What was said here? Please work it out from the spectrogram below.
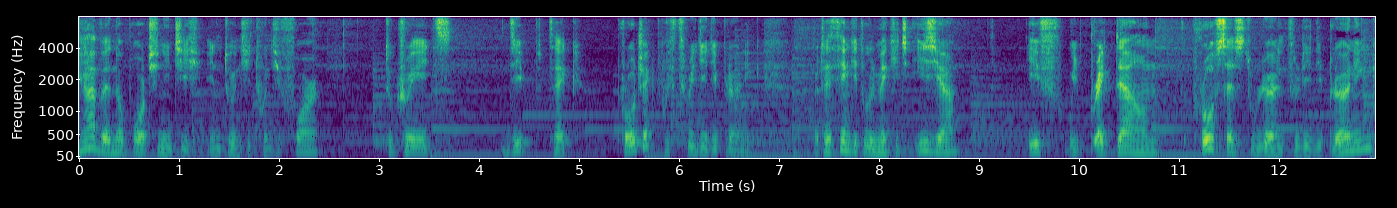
have an opportunity in 2024 to create deep tech project with 3D deep learning. But I think it will make it easier if we break down the process to learn 3D deep learning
